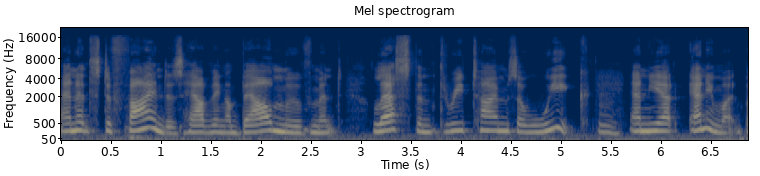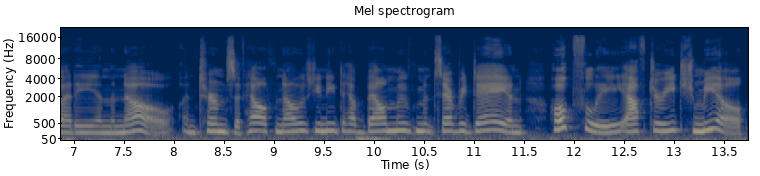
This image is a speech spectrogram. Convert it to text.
and it's defined as having a bowel movement less than three times a week. Mm. And yet, anybody in the know, in terms of health, knows you need to have bowel movements every day, and hopefully after each meal,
